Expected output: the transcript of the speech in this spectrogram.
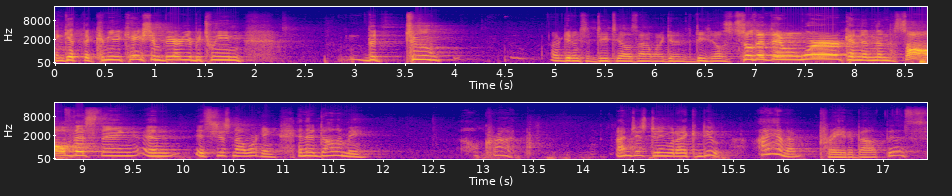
and get the communication barrier between the two. I'll get into details. I don't want to get into details. So that they will work and then, then solve this thing. And it's just not working. And then it dawned on me oh, crud. I'm just doing what I can do. I haven't prayed about this.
